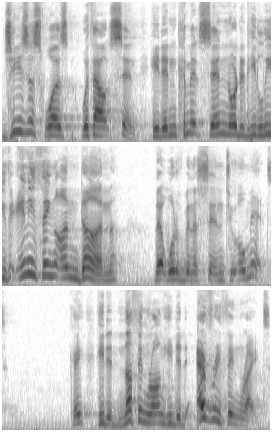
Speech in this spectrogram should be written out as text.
Jesus was without sin. He didn't commit sin, nor did he leave anything undone that would have been a sin to omit. Okay? He did nothing wrong, he did everything right.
